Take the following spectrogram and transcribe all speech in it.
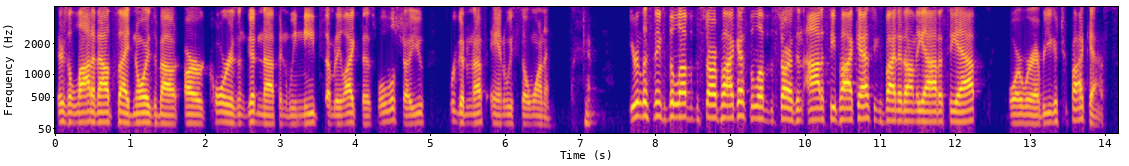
there's a lot of outside noise about our corps isn't good enough and we need somebody like this. Well, we'll show you we're good enough and we still want him. Yeah. You're listening to the Love of the Star podcast. The Love of the Star is an Audacy podcast. You can find it on the Audacy app or wherever you get your podcasts.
